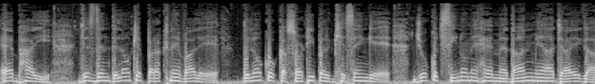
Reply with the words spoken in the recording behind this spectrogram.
اے بھائی، جس دن دلوں کے پرکھنے والے دلوں کو کسوٹی پر گھسیں گے، جو کچھ سینوں میں ہے میدان میں آ جائے گا،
